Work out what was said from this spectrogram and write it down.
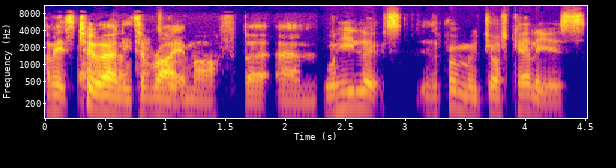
I mean, it's too oh, early to write him off, but um, well, he looks. The problem with Josh Kelley is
